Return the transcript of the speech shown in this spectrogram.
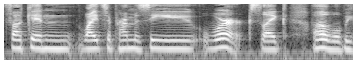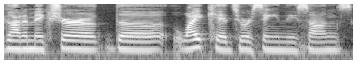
fucking white supremacy works like oh well we got to make sure the white kids who are singing these songs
